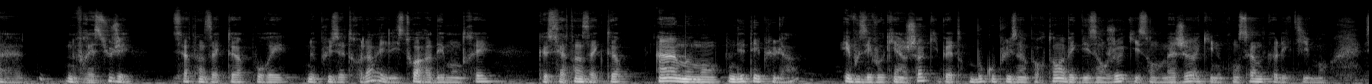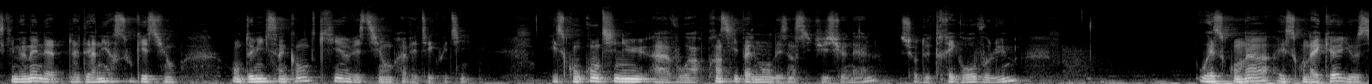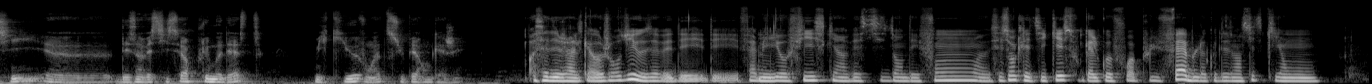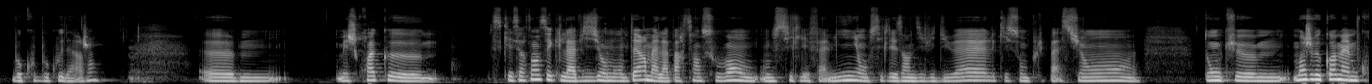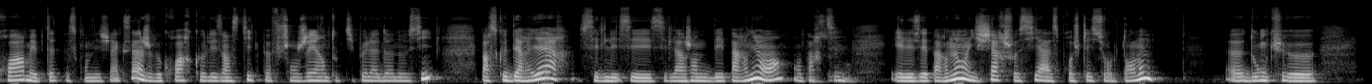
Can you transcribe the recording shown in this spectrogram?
euh, vrai sujet. Certains acteurs pourraient ne plus être là, et l'histoire a démontré que certains acteurs, à un moment, n'étaient plus là. Et vous évoquez un choc qui peut être beaucoup plus important avec des enjeux qui sont majeurs et qui nous concernent collectivement. Ce qui me mène à la dernière sous-question. En 2050, qui investit en private equity? Est-ce qu'on continue à avoir principalement des institutionnels sur de très gros volumes ou est-ce qu'on a, est-ce qu'on accueille aussi euh, des investisseurs plus modestes, mais qui eux vont être super engagés? C'est déjà le cas aujourd'hui. Vous avez des, des family office qui investissent dans des fonds. Euh, c'est sûr que les tickets sont quelquefois plus faibles que des instituts qui ont beaucoup, beaucoup d'argent. Euh, mais je crois que ce qui est certain, c'est que la vision long terme, elle appartient souvent, on, cite les familles, on cite les individuels qui sont plus patients. Donc, euh, moi, je veux quand même croire, mais peut-être parce qu'on est chaque ça, je veux croire que les instituts peuvent changer un tout petit peu la donne aussi. Parce que derrière, c'est de, de l'argent d'épargnants, hein, en partie. Et les épargnants, ils cherchent aussi à se projeter sur le temps long. Euh, donc, euh,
